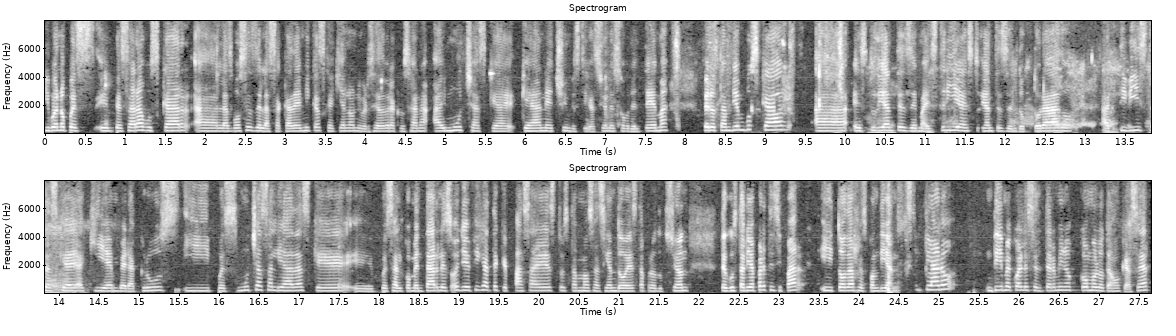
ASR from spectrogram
y bueno, pues empezar a buscar a las voces de las académicas, que aquí en la Universidad Veracruzana hay muchas que, que han hecho investigaciones sobre el tema, pero también buscar a estudiantes de maestría, estudiantes del doctorado, activistas que hay aquí en Veracruz y pues muchas aliadas que eh, pues al comentarles, oye, fíjate que pasa esto, estamos haciendo esta producción, ¿te gustaría participar? Y todas respondían, sí, claro, dime cuál es el término, cómo lo tengo que hacer.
